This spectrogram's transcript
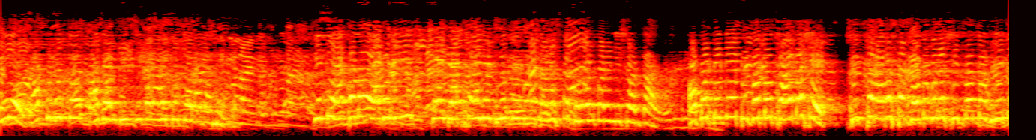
নিয়ে পাঠ্যপুস্তক বাজারে বিক্রি করা হচ্ছে চড়া দামে কিন্তু এখনও অবধি সেই ব্যবসায়ীদের বিরুদ্ধে কোনো ব্যবস্থা গ্রহণ করেনি সরকার। অপরদিকে বিগত ছয় মাসে শিক্ষা ব্যবস্থার যতগুলো সিদ্ধান্ত গৃহীত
